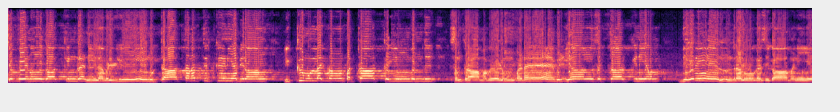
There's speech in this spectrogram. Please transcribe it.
செவ்வேனல் காக்கின்ற நீலவள்ளி முற்றாத்தனத்திற்கு நியபிரான். இக்கு முல்லையுடன் பற்றாக்கையும் வந்து சங்கிராம வேளும் பட விழியால் செற்றார்க்கினியவன் தேவேந்திர சிகாமணியே.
